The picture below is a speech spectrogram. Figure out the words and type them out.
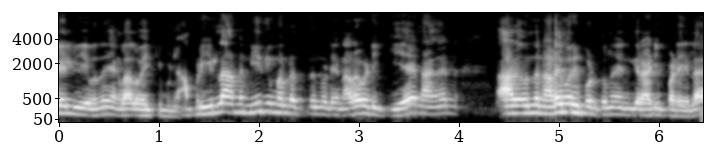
கேள்வியை வந்து எங்களால் வைக்க முடியும். அப்படி இல்லாமல் நீதிமன்றத்தினுடைய நடவடிக்கையை நாங்கள் அதை வந்து நடைமுறைப்படுத்தணும் என்கிற அடிப்படையில்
